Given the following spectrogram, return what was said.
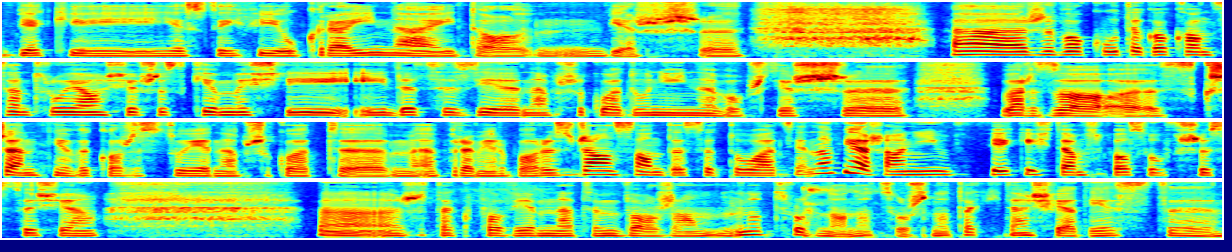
w jakiej jest w tej chwili Ukraina i to, wiesz, e, E, że wokół tego koncentrują się wszystkie myśli i decyzje na przykład unijne, bo przecież e, bardzo e, skrzętnie wykorzystuje na przykład premier Boris Johnson tę sytuację. No wiesz, oni w jakiś tam sposób wszyscy się E, że tak powiem, na tym wożą. No trudno, no cóż, no taki ten świat jest e,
